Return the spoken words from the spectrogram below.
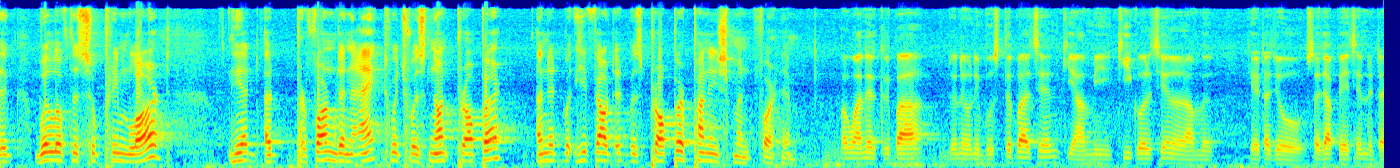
the will of the Supreme Lord. He had uh, performed an act which was not proper, and it, wa- he felt it was proper punishment for him. ভগবানের কৃপা জন্য উনি বুঝতে পারছেন কি আমি কি করেছেন আর আমি কি এটা যে সাজা পেয়েছেন এটা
